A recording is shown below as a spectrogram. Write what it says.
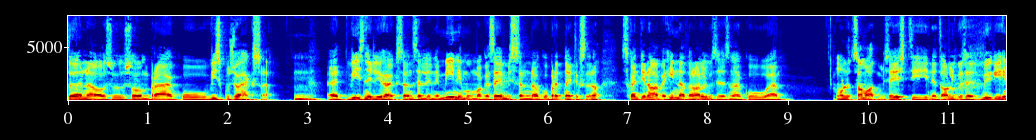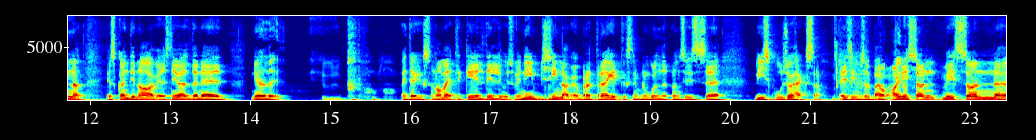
tõenäosus on praegu viis, kuus, üheksa mm. et viis, neli, üheksa on selline miinimum, aga see, mis on nagu näiteks noh, Skandinaavia hinnad on alguses nagu äh, olnud samad, mis Eesti need alguse müügihinnad ja Skandinaavias nii-öelda need nii-öelda ma ei tea, kas see on ametlik eeltellimus või nii, mis hinnaga praegu räägitakse, on siis äh, viis, kuus, üheksa esimesel päeval no,, ainult- mis on, mis on äh,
